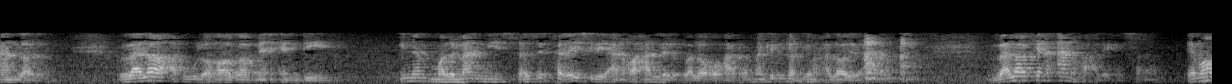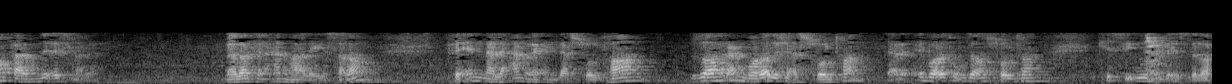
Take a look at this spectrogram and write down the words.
انداره ولا اقول هذا من اندی اینم مال من نیست. فلیس لی ان احل ولا احرم. من که نمی‌تونم بگم حلال ولکن انها علیه السلام. امام فرموده اسم ولکن انها علیه السلام. فان الامر عند السلطان ظاهرا مرادش از سلطان در عبارت اون زمان سلطان کسی بود به اصطلاح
